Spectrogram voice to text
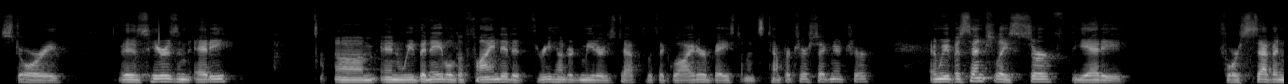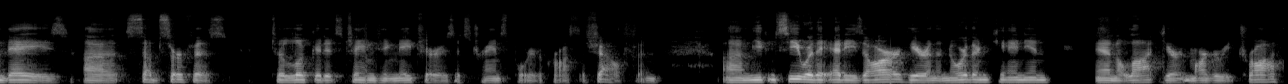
story, is here's an eddy, um, and we've been able to find it at 300 meters depth with a glider based on its temperature signature. And we've essentially surfed the eddy for seven days uh, subsurface to look at its changing nature as it's transported across the shelf. And um, you can see where the eddies are here in the Northern Canyon and a lot here in Marguerite Trough.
